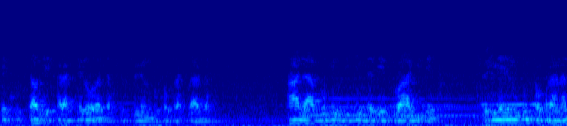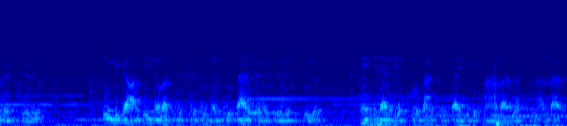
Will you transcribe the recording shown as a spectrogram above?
Elbette kutsal bir karakteri olacaktır suyun bu topraklarda. Hala bugün bizim de bir dua gibi ölülerimizin toprağına döktüğümüz, su gibi aziz olasın sözünde dindar döndüğümüz suyu Etiler bir kurban keser gibi tanrılarına sunarlardı.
